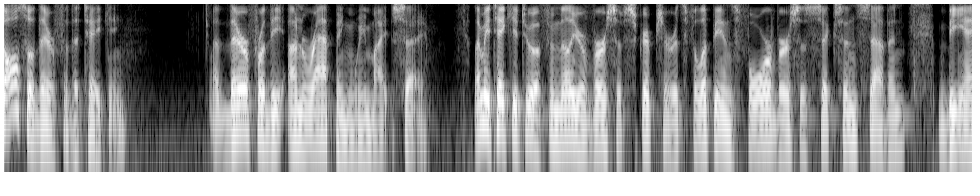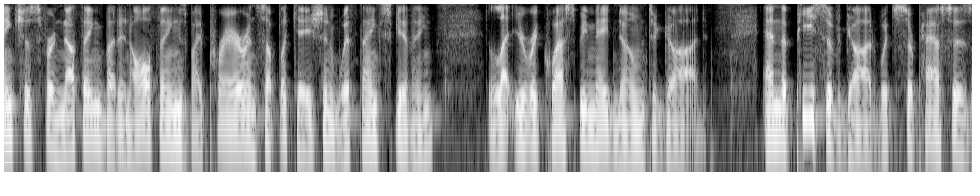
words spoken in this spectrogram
also there for the taking, Uh, there for the unwrapping, we might say. Let me take you to a familiar verse of Scripture. It's Philippians 4, verses 6 and 7. Be anxious for nothing, but in all things by prayer and supplication with thanksgiving, let your requests be made known to God. And the peace of God, which surpasses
